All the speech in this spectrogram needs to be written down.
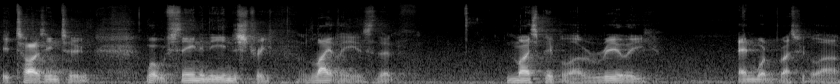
It ties into what we've seen in the industry lately is that most people are really, and what most people are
